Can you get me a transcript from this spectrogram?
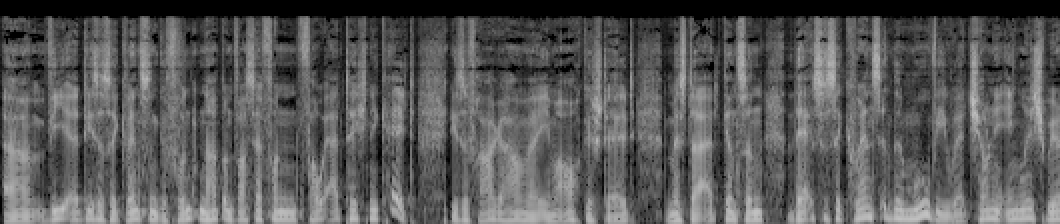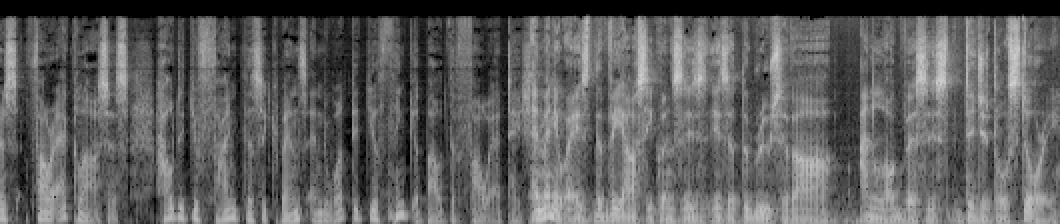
Äh, wie er diese Sequenzen gefunden hat und was er von VR-Technik hält. Diese Frage haben wir ihm auch gestellt. Mr. Atkinson, there is a sequence in the movie where Johnny English wears VR glasses. How did you find the sequence and what did you think about the VR technique? In many ways, the VR sequence is, is at the root of our analog versus digital story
